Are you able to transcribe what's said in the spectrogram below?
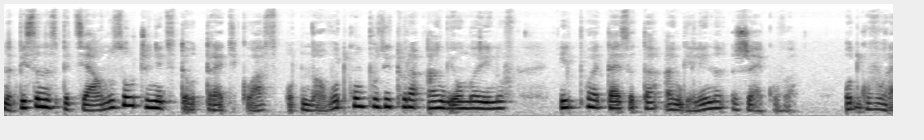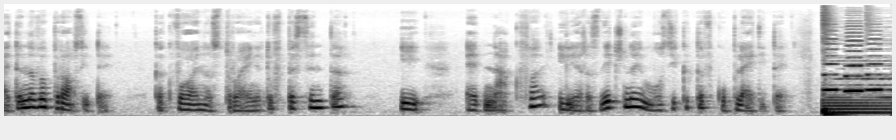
написана специално за учениците от трети клас, отново от композитора Ангел Маринов и поетесата Ангелина Жекова. Отговорете на въпросите – какво е настроението в песента и еднаква или различна е музиката в куплетите. черната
